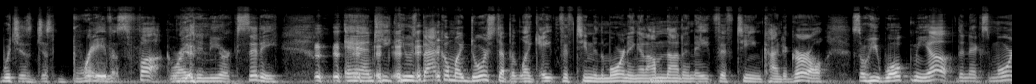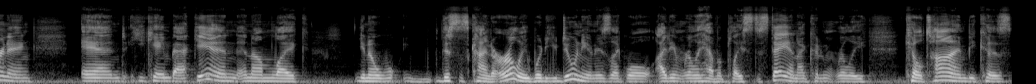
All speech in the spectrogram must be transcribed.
which is just brave as fuck, right in New York City. And he, he was back on my doorstep at like eight fifteen in the morning, and I'm not an eight fifteen kind of girl, so he woke me up the next morning, and he came back in, and I'm like you know, this is kind of early. What are you doing here? And he's like, well, I didn't really have a place to stay and I couldn't really kill time because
